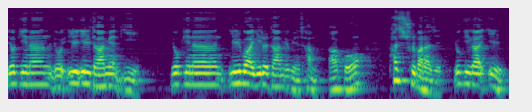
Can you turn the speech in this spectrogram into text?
여기는 요 1, 1 더하면 2. 여기는 1과 2를 더하면 여기는 3. 나왔고, 다시 출발하지. 여기가 1,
